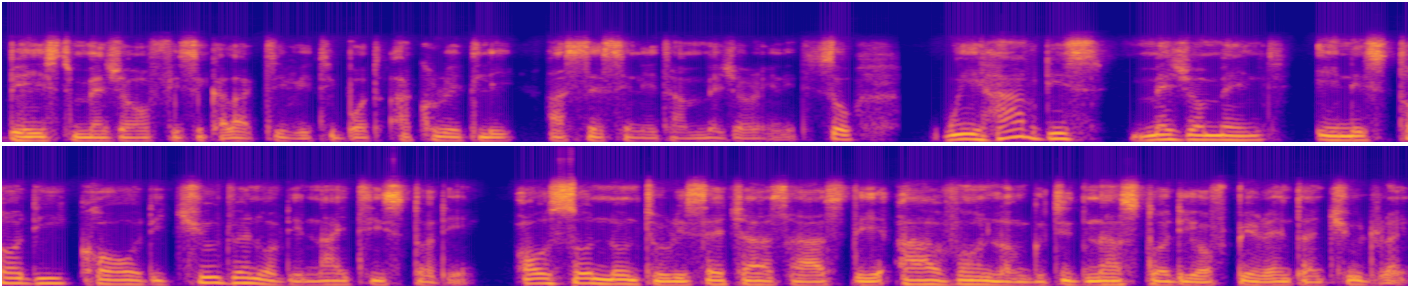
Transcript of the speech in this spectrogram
based measure of physical activity, but accurately assessing it and measuring it. So we have this measurement in a study called the Children of the 90s study, also known to researchers as the Avon Longitudinal Study of Parent and Children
